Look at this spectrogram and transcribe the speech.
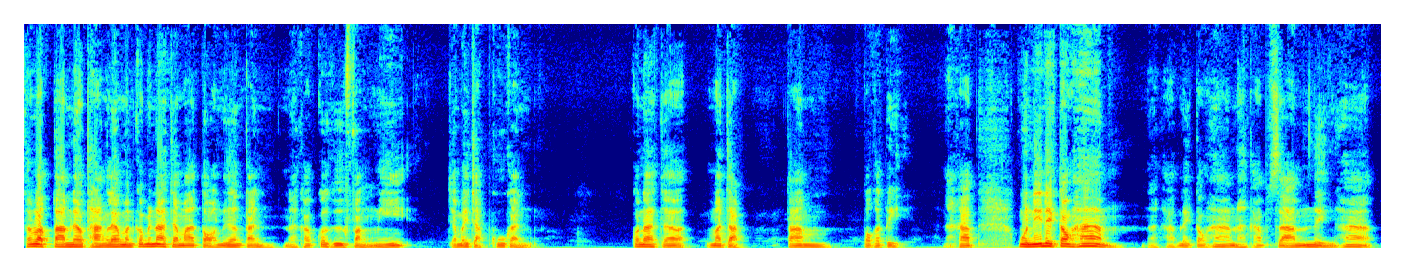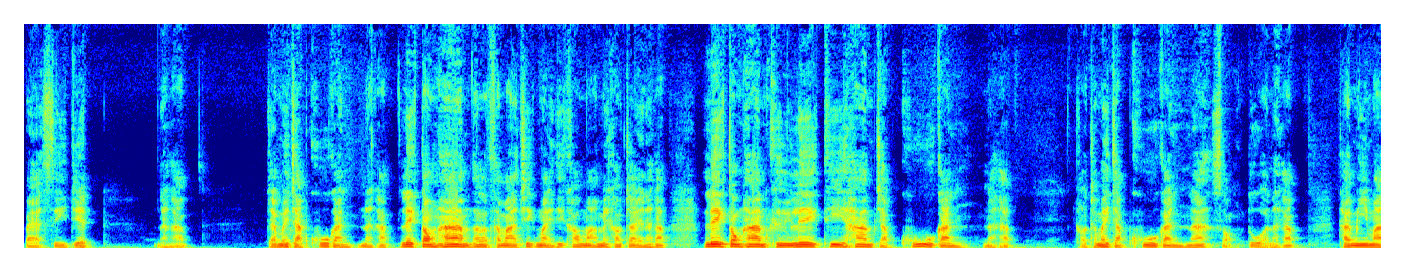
สำหรับตามแนวทางแล้วมันก็ไม่น่าจะมาต่อเนื่องกันนะครับ ก็คือฝั่งนี้จะไม่จับคู่กัน ก็น่าจะมาจับตามปกตินะครับวันนี้เลขต้องห้ามนะครับเลขต้องห้ามนะครับสามหนึ่งห้าแปดสี่เจ็ดนะครับ จะไม่จับคู่กันนะครับ เลขต้องห้ามสำหรับสมาชิกใหม่ที่เข้ามาไม่เข้าใจนะครับ เลขต้องห้ามคือเลขที่ห้ามจับคู่กันนะครับ เขาจะไม่จับคู่กันนะสองตัวนะครับ ถ้ามีมา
